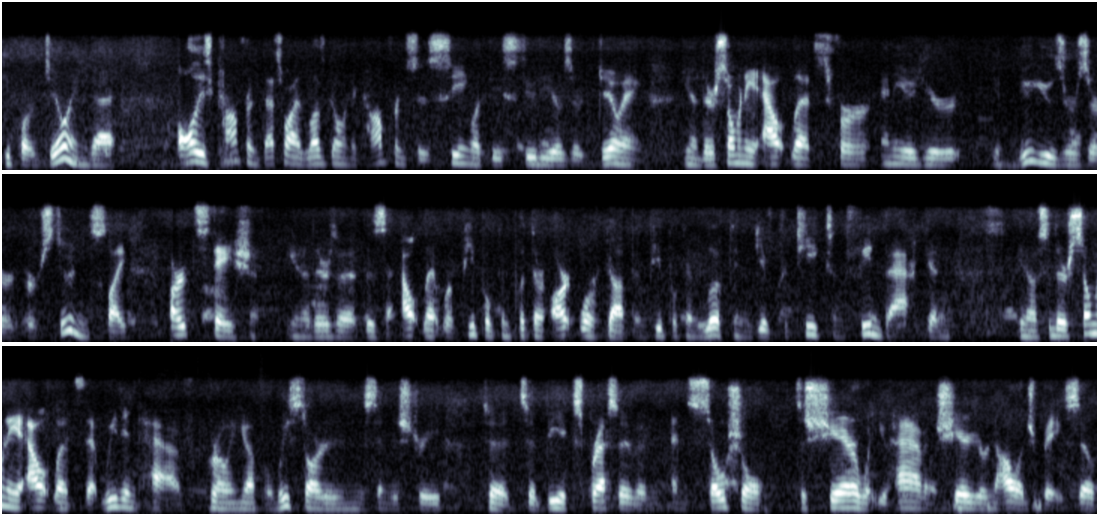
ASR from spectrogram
people are doing that all these conferences that's why i love going to conferences seeing what these studios are doing. You know there's so many outlets for any of your, your new users or, or students like artstation you know there's a an outlet where people can put their artwork up and people can look and give critiques and feedback and you know so there's so many outlets that we didn't have growing up when we started in this industry to, to be expressive and, and social to share what you have and share your knowledge base. So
